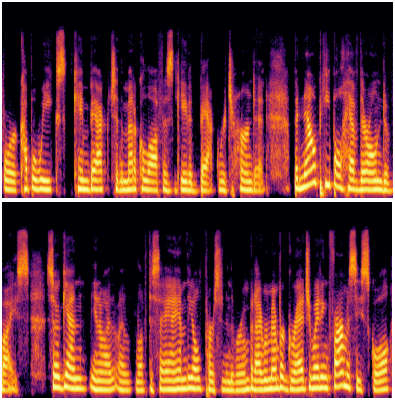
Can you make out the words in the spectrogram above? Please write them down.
for a couple weeks, came back to the medical office, gave it back, returned it. But now people have their own device. So again, you know, I, I, love to say I am the old person in the room, but I remember graduating pharmacy school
